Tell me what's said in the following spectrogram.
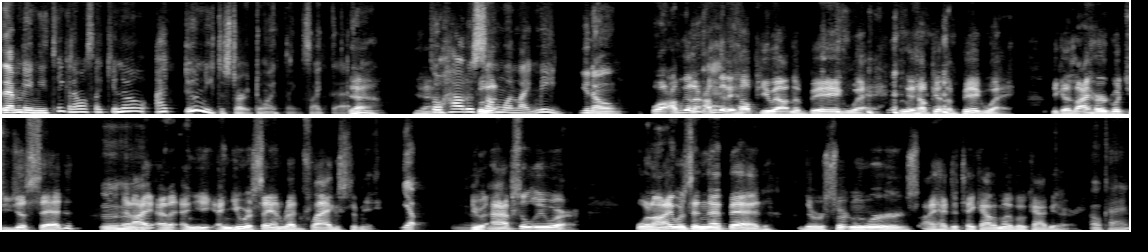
that made me think, and I was like, you know, I do need to start doing things like that. Yeah. Yeah. So how does well, someone that, like me, you know? Well, I'm gonna I'm gonna help you out in a big way. I'm gonna help you out in a big way because I heard what you just said, mm-hmm. and I and, and you and you were saying red flags to me. Yep. Mm-hmm. You absolutely were. When I was in that bed, there were certain words I had to take out of my vocabulary. Okay.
